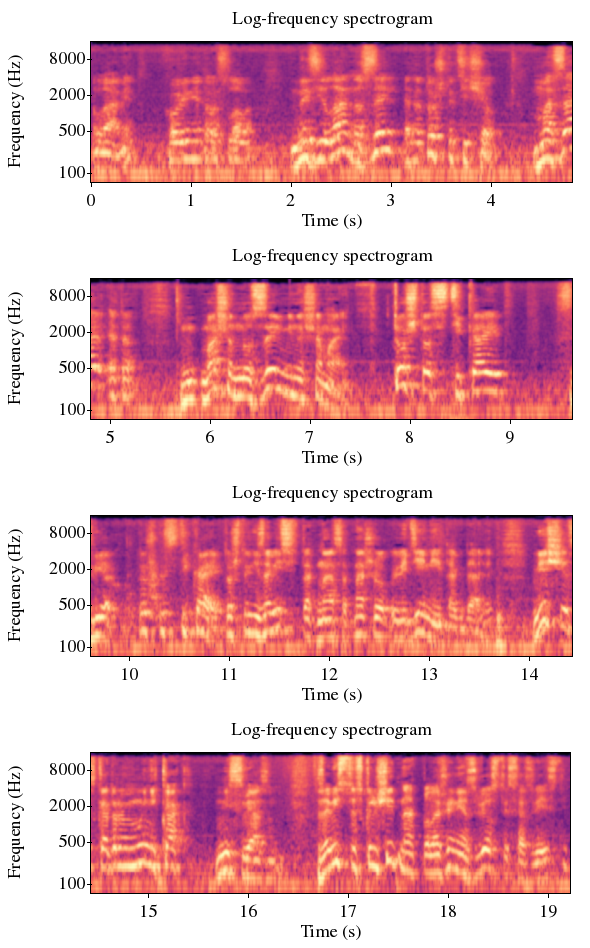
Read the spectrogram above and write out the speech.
«ламит», корень этого слова. «Назила», «нозель» – это то, что течет. Мазаль – это Маша нозель минашамай. То, что стекает сверху, то, что стекает, то, что не зависит от нас, от нашего поведения и так далее. Вещи, с которыми мы никак не связаны, зависит исключительно от положения звезд и созвездий.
